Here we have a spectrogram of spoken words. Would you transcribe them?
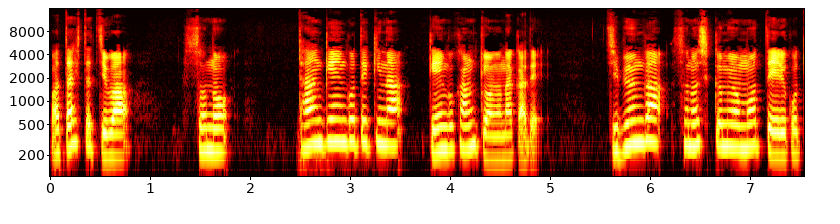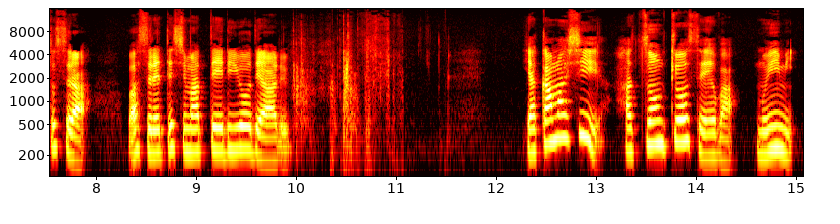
私たちはその単言語的な言語環境の中で自分がその仕組みを持っていることすら忘れてしまっているようである。やかましい発音矯正は無意味。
